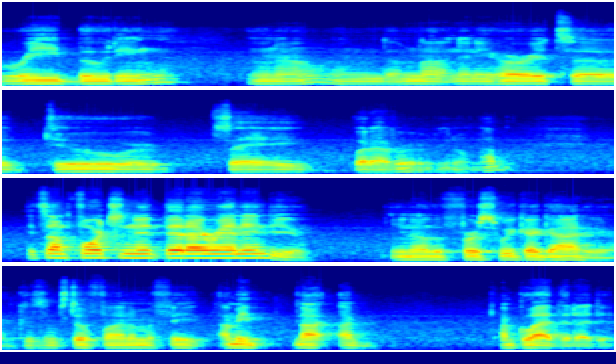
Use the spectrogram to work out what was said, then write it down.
rebooting, you know, and I'm not in any hurry to do or say whatever, you know. I'm, it's unfortunate that I ran into you, you know, the first week I got here because I'm still finding my feet. I mean, not I'm I'm glad that I did.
